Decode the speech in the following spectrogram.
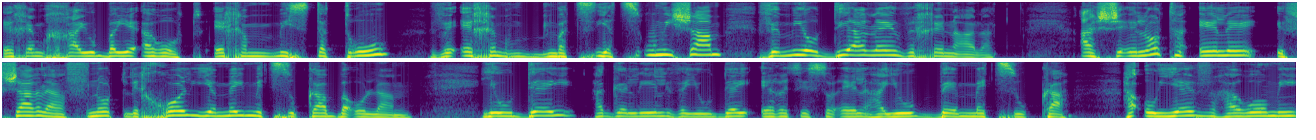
איך הם חיו ביערות, איך הם מסתתרו ואיך הם יצאו משם, ומי הודיע להם וכן הלאה. השאלות האלה אפשר להפנות לכל ימי מצוקה בעולם. יהודי הגליל ויהודי ארץ ישראל היו במצוקה. האויב הרומי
